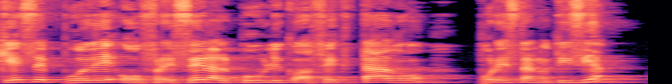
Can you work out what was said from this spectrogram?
¿qué se puede ofrecer al público afectado por esta noticia?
